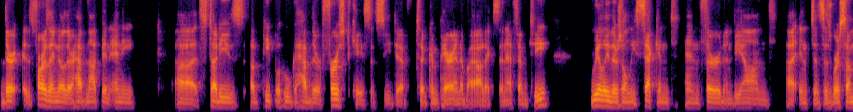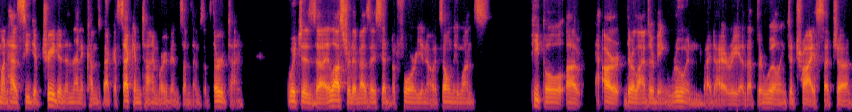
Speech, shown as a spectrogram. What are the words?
There, as far as I know, there have not been any uh, studies of people who have their first case of C. diff to compare antibiotics and FMT. Really, there's only second and third and beyond uh, instances where someone has C. diff treated and then it comes back a second time or even sometimes a third time, which is uh, illustrative. As I said before, you know, it's only once people uh, are their lives are being ruined by diarrhea that they're willing to try such a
